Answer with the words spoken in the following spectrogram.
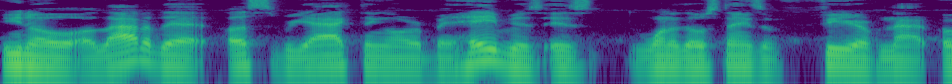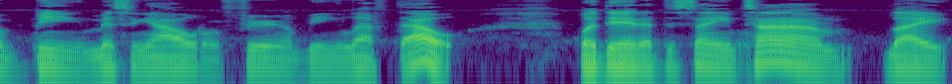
you know, a lot of that us reacting or behaviors is one of those things of fear of not of being missing out or fear of being left out. But then at the same time, like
